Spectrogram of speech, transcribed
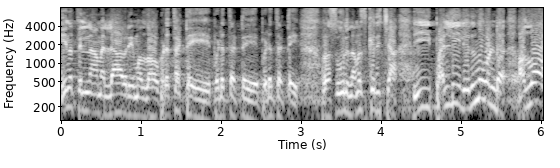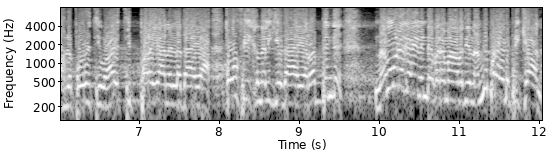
ഇനത്തിൽ നാം എല്ലാവരെയും അള്ളാഹു പെടുത്തട്ടെ പെടുത്തട്ടെ പെടുത്തട്ടെ. റസൂൽ നമസ്കരിച്ച ഈ പള്ളിയിൽ ഇരുന്നു കൊണ്ട് അള്ളാഹുനെ പൊഴുത്തി വാഴ്ത്തി പറയാനുള്ളതായ തോഫീഖ് നൽകിയതായ റബ്ബിന് നമ്മുടെ കഴിവിന്റെ പരമാവധി നന്ദി പ്രകടിപ്പിക്കാൻ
